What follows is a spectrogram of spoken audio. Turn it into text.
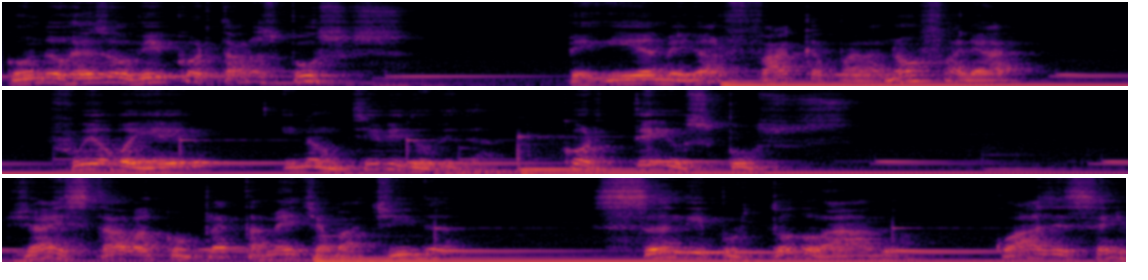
quando resolvi cortar os pulsos. Peguei a melhor faca para não falhar, fui ao banheiro e não tive dúvida, cortei os pulsos. Já estava completamente abatida, sangue por todo lado, quase sem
